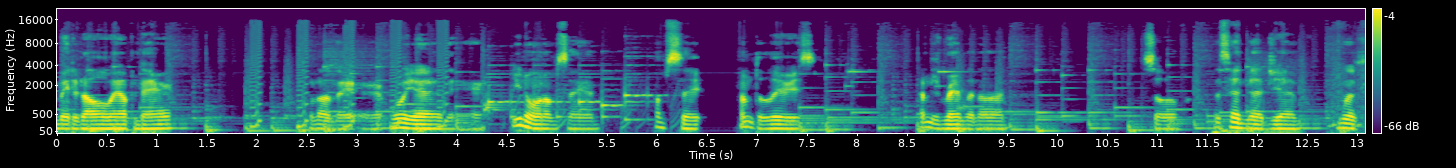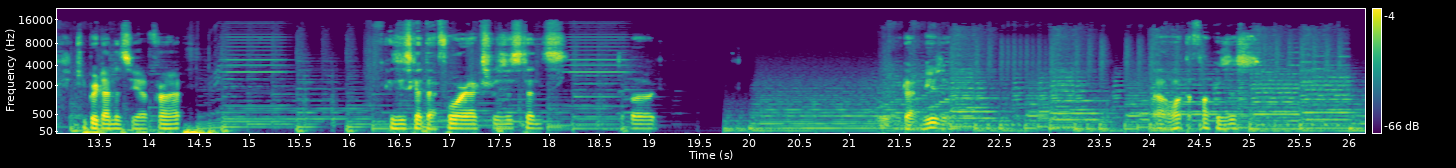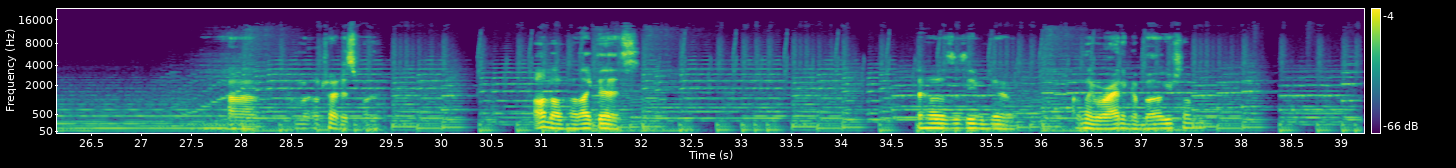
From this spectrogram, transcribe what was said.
Made it all the way up in the air. Well, not in the air. Oh yeah, in the air. You know what I'm saying. I'm sick. I'm delirious. I'm just rambling on. So, let's head to gym. I'm gonna keep redundancy up front. Because he's got that 4x resistance to bug. Ooh, got music. Oh, what the fuck is this? Uh, I'll try this one. Oh no, I like this. What the hell does this even do? I'm like riding a bug or something?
